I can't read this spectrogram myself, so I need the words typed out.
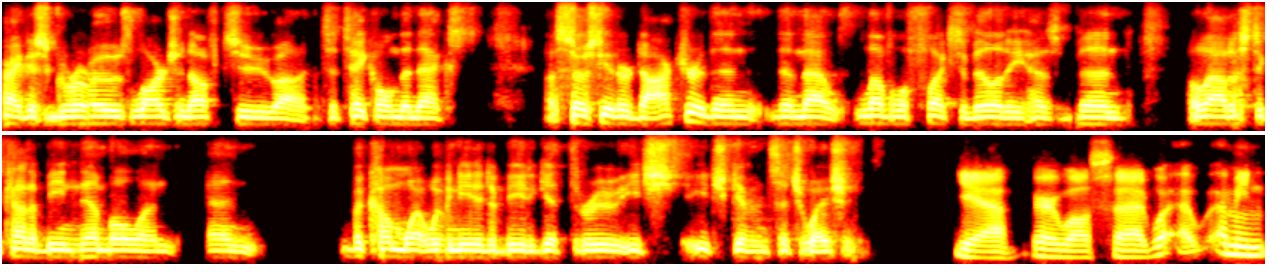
practice grows large enough to uh, to take on the next associate or doctor, then then that level of flexibility has been allowed us to kind of be nimble and and become what we needed to be to get through each each given situation. Yeah, very well said. What I mean,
